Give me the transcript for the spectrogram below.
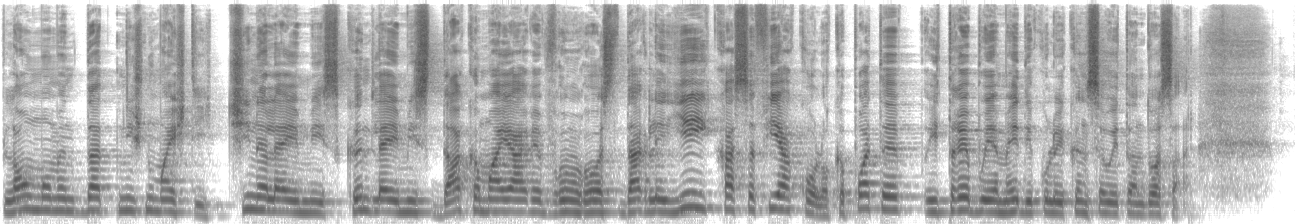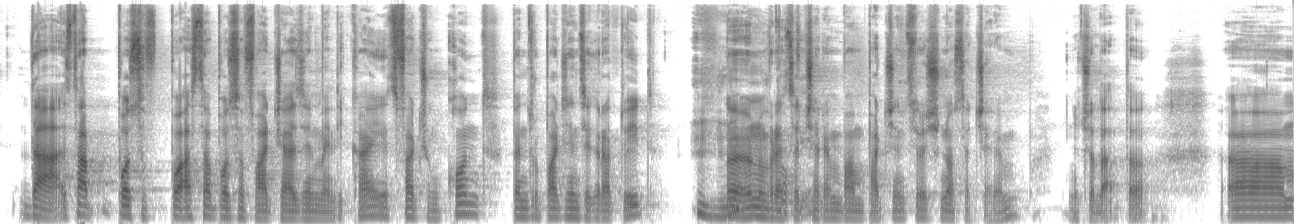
la un moment dat nici nu mai știi cine le-a emis, când le-a emis, dacă mai are vreun rost, dar le iei ca să fie acolo, că poate îi trebuie medicului când se uită în dosar. Da, asta poți să, asta poți să faci azi în Medicai, îți faci un cont pentru pacienții gratuit. Mm-hmm. Noi nu vrem okay. să cerem bani pacienților și nu o să cerem niciodată. Uh,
